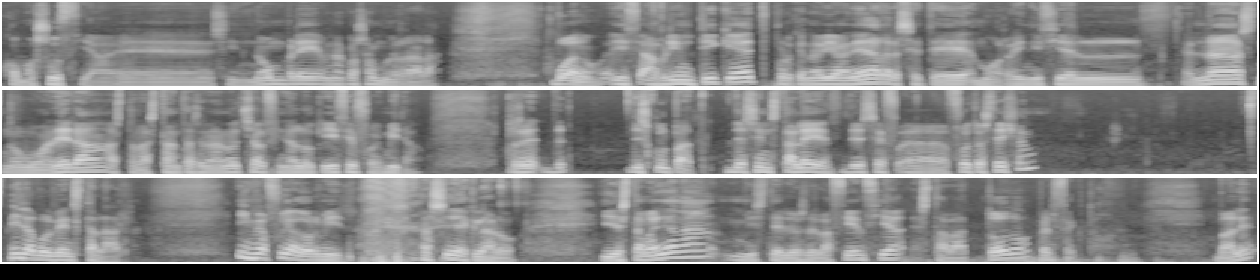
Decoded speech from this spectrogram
como sucia, eh, sin nombre, una cosa muy rara. Bueno, abrí un ticket porque no había manera, reseté, bueno, reinicié el, el, NAS, no hubo manera, hasta las tantas de la noche, al final lo que hice fue, mira, disculpad, desinstalé de ese uh, PhotoStation y la volví a instalar y me fui a dormir, así de claro. Y esta mañana, misterios de la ciencia, estaba todo perfecto, ¿vale?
